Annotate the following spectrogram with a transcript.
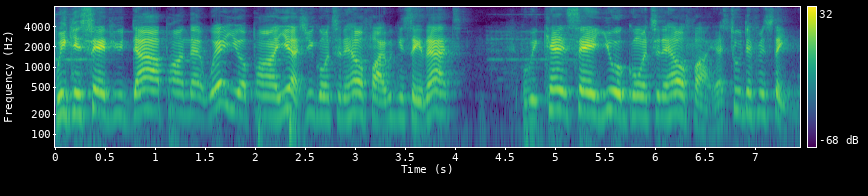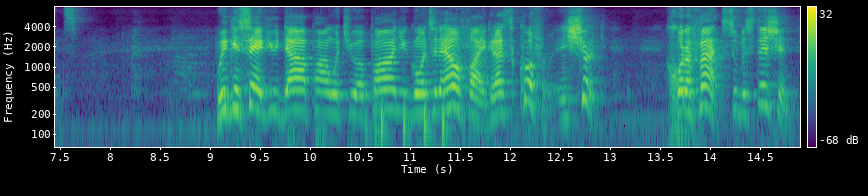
We can say if you die upon that way you're upon, yes, you're going to the hellfire. We can say that. But we can't say you are going to the hellfire. That's two different statements. We can say if you die upon what you're upon, you're going to the hellfire. Because that's kufr and shirk. Khurafat, superstition,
